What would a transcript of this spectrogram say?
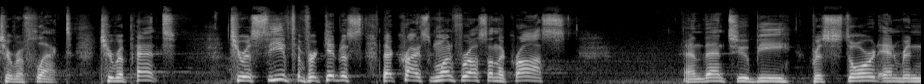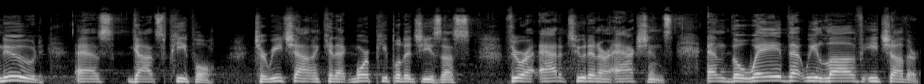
to reflect, to repent, to receive the forgiveness that Christ won for us on the cross, and then to be restored and renewed as God's people, to reach out and connect more people to Jesus through our attitude and our actions and the way that we love each other.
